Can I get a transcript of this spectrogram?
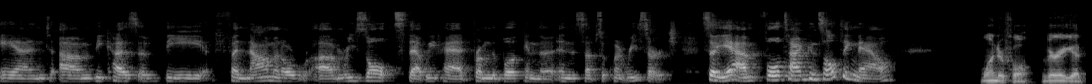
and um, because of the phenomenal um, results that we've had from the book and the and the subsequent research. So yeah, I'm full time consulting now. Wonderful, very good.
